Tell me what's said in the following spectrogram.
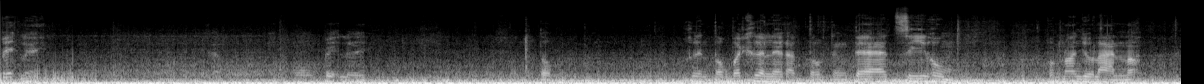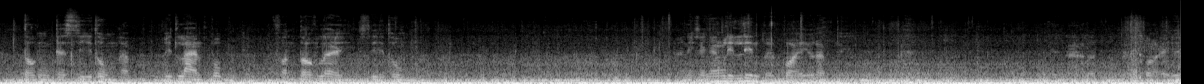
เป๊ะเลยครับโมงเป๊ะเลยฝนตกคลื่นตกบิดคลื่นเลยครับ ตกตั้งแต่สี่ทุ่มผมนอนอยู่ร้านเนาะตกตั้งแต่สี่ทุ่มครับปิดร้านปุ๊บฝนตกเลยสี่ทุ่มอันนี้ก็ยังลิ้นลิ้นๆปล่อยๆอยู่ครับนี่หน้ารถปล่อยๆอยู่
